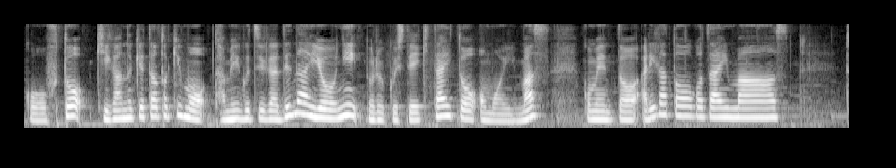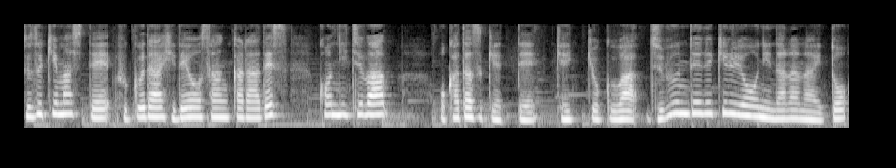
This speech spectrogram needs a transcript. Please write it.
こうふと気が抜けた時もタメ口が出ないように努力していきたいと思います。コメントありがとうございます。続きまして福田秀夫さんからです。こんにちは。お片付けって結局は自分でできるようにならないと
